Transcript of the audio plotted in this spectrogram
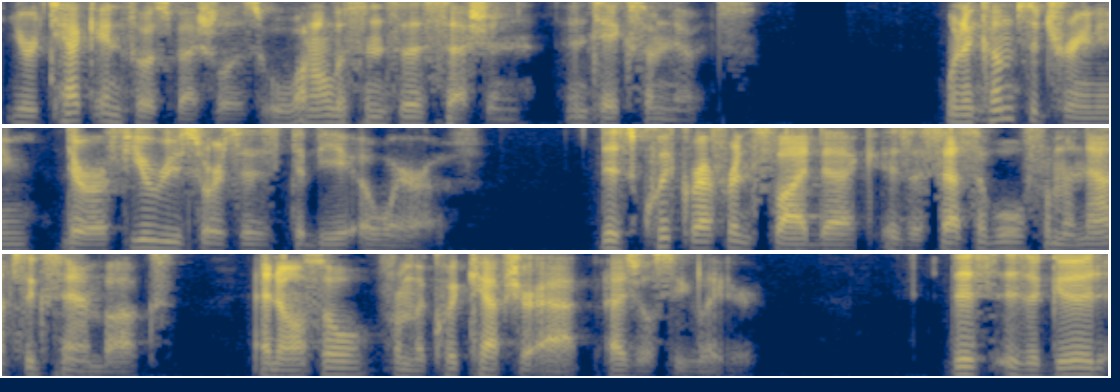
your tech info specialist will want to listen to this session and take some notes. When it comes to training, there are a few resources to be aware of. This quick reference slide deck is accessible from the NAPSG Sandbox and also from the Quick Capture app, as you'll see later. This is a good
